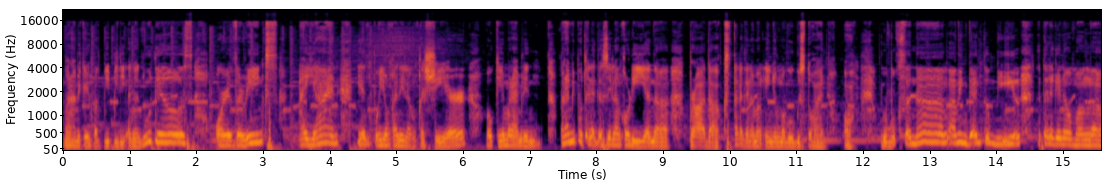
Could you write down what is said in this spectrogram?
Marami kayong pagpipilian na noodles or the drinks. Ayan, yan po yung kanilang cashier. Okay, marami rin, marami po talaga silang Korean na products. Talaga namang inyong magugustuhan. Oh, bubuksan na ang aming bento meal na talaga namang, uh,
